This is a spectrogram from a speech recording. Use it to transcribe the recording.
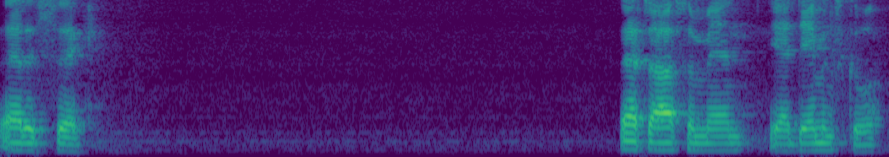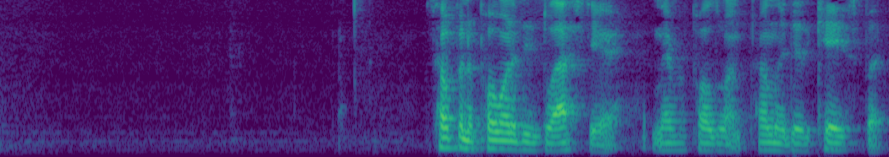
that is sick. That's awesome, man. Yeah, Damon's cool. Was hoping to pull one of these last year. Never pulled one. I Only did a case, but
